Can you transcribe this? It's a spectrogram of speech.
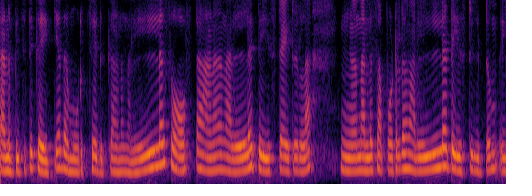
തണുപ്പിച്ചിട്ട് കഴിക്കുക. അത് മുറിച്ചെടുക്കുകയാണ് നല്ല സോഫ്റ്റാണ് നല്ല ടേസ്റ്റായിട്ടുള്ള നല്ല സപ്പോർട്ടഡ് നല്ല ടേസ്റ്റ് കിട്ടും ഈ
